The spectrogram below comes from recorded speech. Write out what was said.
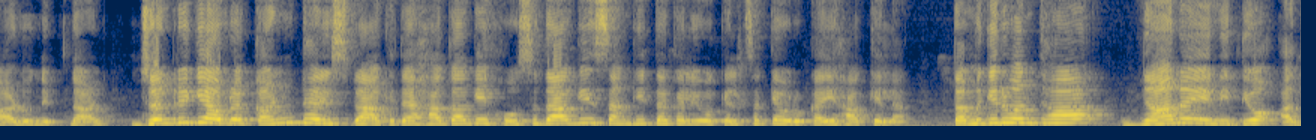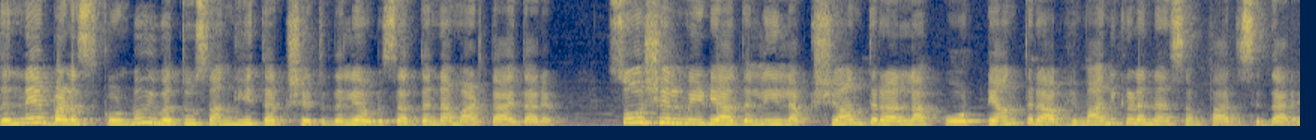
ಮಾಳು ನಿಪ್ನಾಳ್. ಜನರಿಗೆ ಅವರ ಕಂಠ ಇಷ್ಟ ಆಗಿದೆ, ಹಾಗಾಗಿ ಹೊಸದಾಗಿ ಸಂಗೀತ ಕಲಿಯುವ ಕೆಲಸಕ್ಕೆ ಅವರು ಕೈ ಹಾಕಿಲ್ಲ. ತಮಗಿರುವಂತಹ ಜ್ಞಾನ ಏನಿದೆಯೋ ಅದನ್ನೇ ಬಳಸ್ಕೊಂಡು ಇವತ್ತು ಸಂಗೀತ ಕ್ಷೇತ್ರದಲ್ಲಿ ಅವರು ಸದ್ದನ್ನ ಮಾಡ್ತಾ ಇದ್ದಾರೆ. ಸೋಷಿಯಲ್ ಮೀಡಿಯಾದಲ್ಲಿ ಲಕ್ಷಾಂತರ ಅಲ್ಲ ಕೋಟ್ಯಾಂತರ ಅಭಿಮಾನಿಗಳನ್ನು ಸಂಪಾದಿಸಿದ್ದಾರೆ.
